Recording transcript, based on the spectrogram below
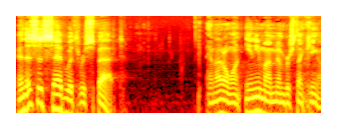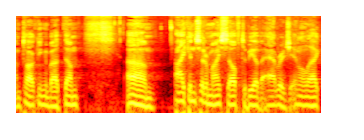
and this is said with respect, and I don't want any of my members thinking I'm talking about them. Um, I consider myself to be of average intellect.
